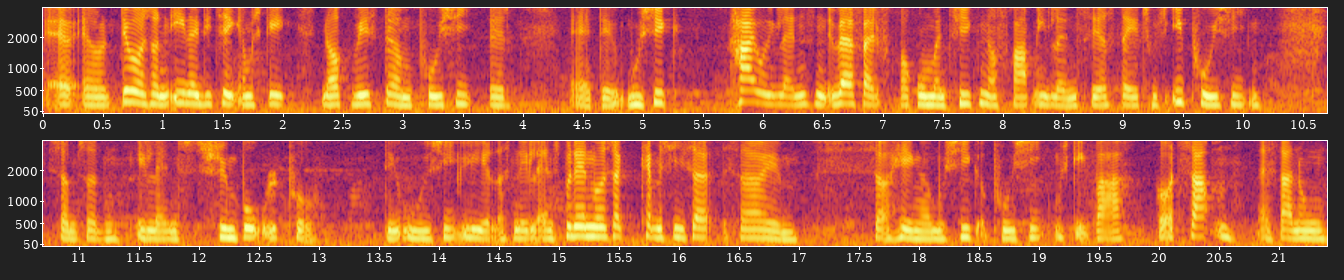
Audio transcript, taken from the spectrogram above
er, det var sådan en af de ting, jeg måske nok vidste om poesi, at, at uh, musik har jo en eller anden, sådan, i hvert fald fra romantikken og frem, en eller anden særstatus i poesien, som sådan et eller andet symbol på det uudsigelige eller sådan et eller andet. På den måde, så kan man sige, så, så, øhm, så hænger musik og poesi måske bare godt sammen. Altså, der er nogle,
